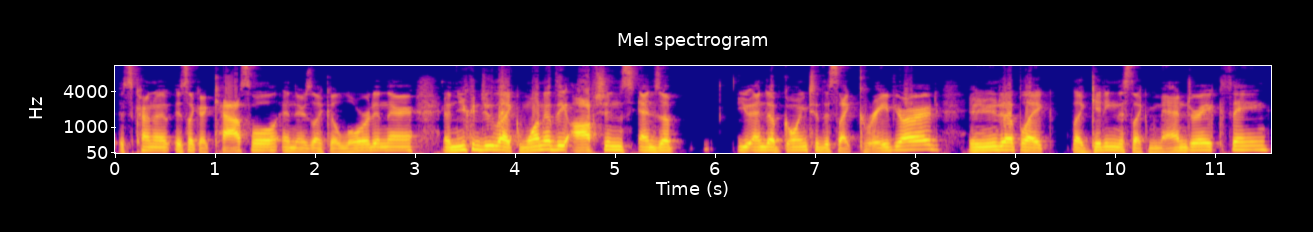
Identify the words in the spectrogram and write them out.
It's kind of it's like a castle, and there's like a lord in there, and you can do like one of the options ends up you end up going to this like graveyard, and you end up like like getting this like mandrake thing.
